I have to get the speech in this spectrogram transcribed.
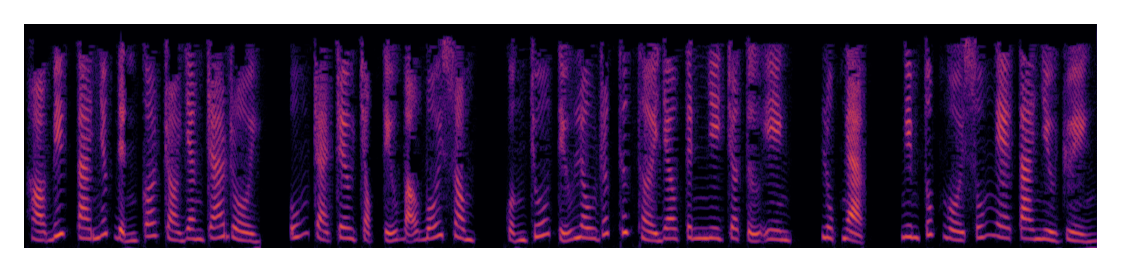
họ biết ta nhất định có trò gian trá rồi, uống trà treo chọc Tiểu Bảo bối xong, quận chúa Tiểu Lâu rất thức thời giao Tinh Nhi cho tự yên, lục ngạc, nghiêm túc ngồi xuống nghe ta nhiều chuyện,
